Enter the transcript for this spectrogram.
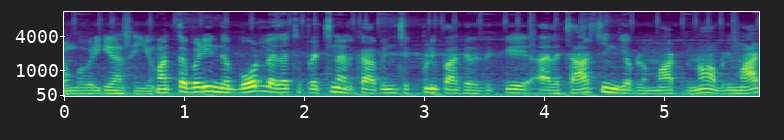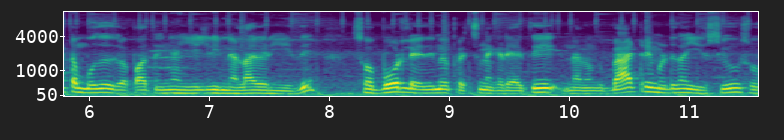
ரொம்ப வெடிக்க தான் செய்யும். மற்றபடி இந்த போர்டில் ஏதாச்சும் பிரச்சனை இருக்கா அப்படின்னு செக் பண்ணி பார்க்குறதுக்கு அதில் சார்ஜிங் கேப்பில் மாட்டணும். அப்படி மாட்டும் போது இதில் பார்த்தீங்கன்னா எல்இடி நல்லா வெறியுது ஸோ போர்டில் எதுவுமே பிரச்சனை கிடையாது. நமக்கு பேட்டரி மட்டும் தான் இஷ்யூ ஸோ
